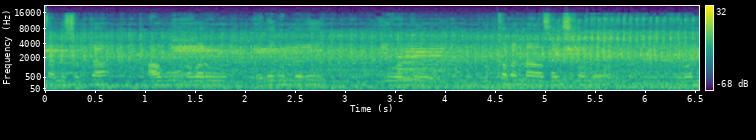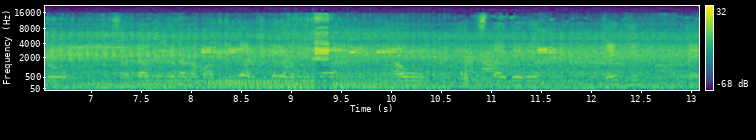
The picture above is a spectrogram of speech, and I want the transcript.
ಸಲ್ಲಿಸುತ್ತಾ ಹಾಗೂ ಅವರು ಎದೆಗುಂದದೆ ಈ ಒಂದು ದುಃಖವನ್ನು ಸಹಿಸಿಕೊಂಡು ಒಂದು ಶ್ರದ್ಧಾಂಜಲಿಯನ್ನು ನಮ್ಮ ಬೀದರ್ ಜಿಲ್ಲೆಯ ವತಿಯಿಂದ ನಾವು ಅರ್ಪಿಸ್ತಾ ಇದ್ದೇವೆ ಜೈ ಹಿಂದ್, ಜೈ.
